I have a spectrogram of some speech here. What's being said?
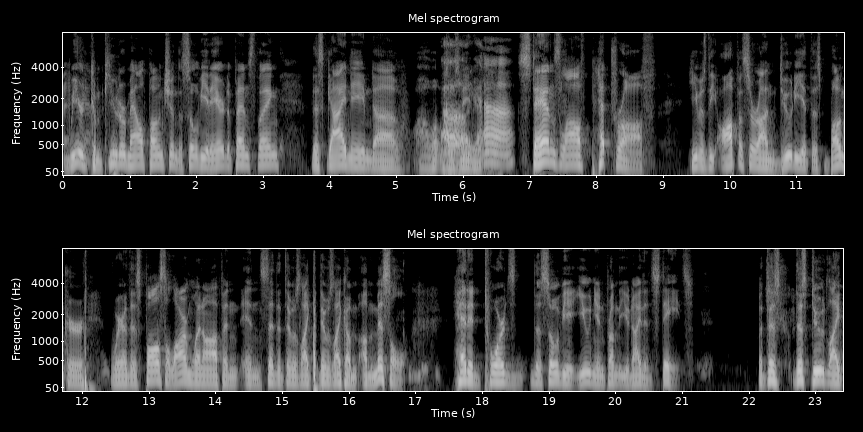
that, weird yeah. computer malfunction, the Soviet air defense thing. This guy named uh, oh, what was Oh his name? yeah. Stanislav Petrov. He was the officer on duty at this bunker where this false alarm went off and, and said that there was like there was like a, a missile headed towards the Soviet Union from the United States. But this this dude like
